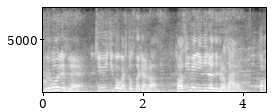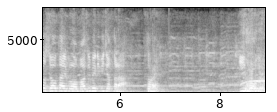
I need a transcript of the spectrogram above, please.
すごいですね。注意事項が1つだけあります。真面目に見ないでください。このショータイムを真面目に見ちゃったらそれ。違法です。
